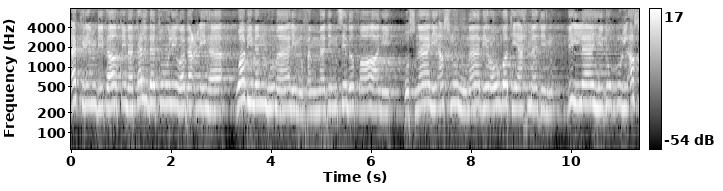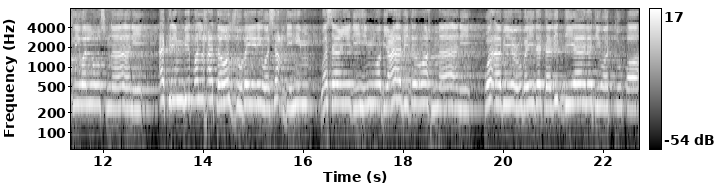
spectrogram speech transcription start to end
أكرم بفاطمة البتول وبعلها وبمن هما لمحمد سبطان. غصنان أصلهما بروضة أحمد. لله در الأصل والغصنان أكرم بطلحة والزبير وسعدهم وسعيدهم وبعابد الرحمن وأبي عبيدة ذي الديانة والتقى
